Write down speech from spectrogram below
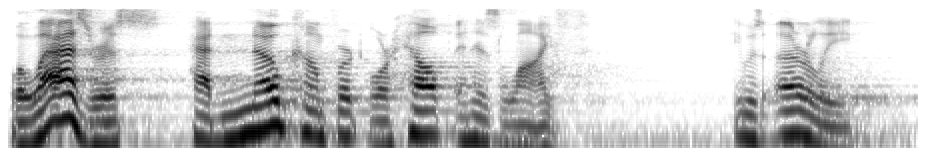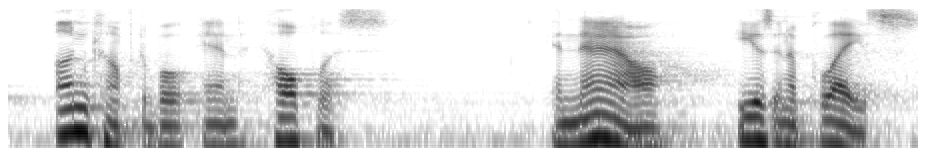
well, Lazarus had no comfort or help in his life. He was utterly uncomfortable and helpless. And now he is in a place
